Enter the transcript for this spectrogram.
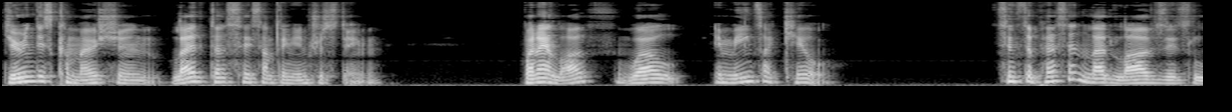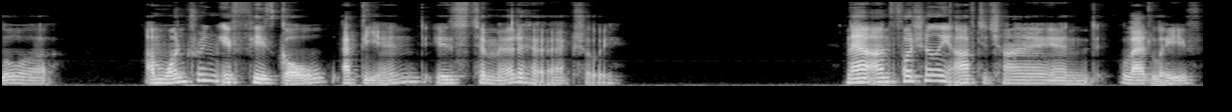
During this commotion, Lad does say something interesting. When I love, well, it means I kill. Since the person Lad loves is Lua, I'm wondering if his goal at the end is to murder her actually. Now, unfortunately, after Chane and Lad leave,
